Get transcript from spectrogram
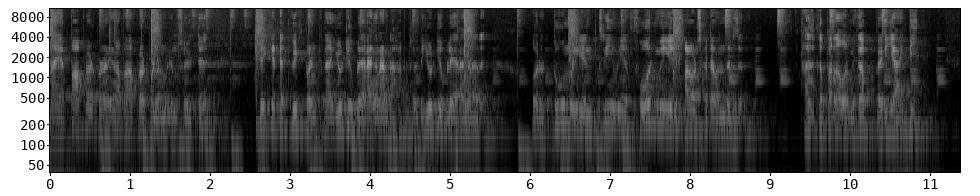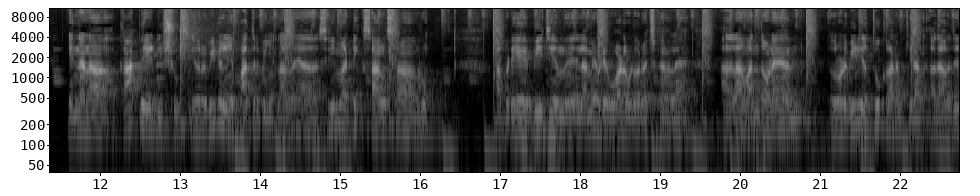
நான் எப்போ அப்லோட் பண்ணுறீங்களோ அப்போ அப்லோட் பண்ண முடியும்னு சொல்லிட்டு கிரிக்கெட்டை ட்வீட் பண்ணிட்டு நான் யூடியூப்பில் இறங்குறேன்டா அப்படின்னு சொல்லிட்டு யூடியூப்பில் இறங்குறாரு. ஒரு two million three million four million followers கிட்ட வந்துடுது அதுக்கப்புறம் தான் ஒரு மிகப்பெரிய அடி. என்னென்னா காப்பிரைட் இஷ்யூ இவரோட வீடியோ நீங்கள் பார்த்துருப்பீங்க. நல்ல சினிமாட்டிக் சாங்ஸ்லாம் வரும். அப்படியே பிஜிஎம் எல்லாமே அப்படியே ஓட விடுவார்னு வச்சுக்கோங்களேன். அதெல்லாம் வந்தோடனே இவரோட வீடியோ தூக்க ஆரம்பிக்கிறாங்க. அதாவது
